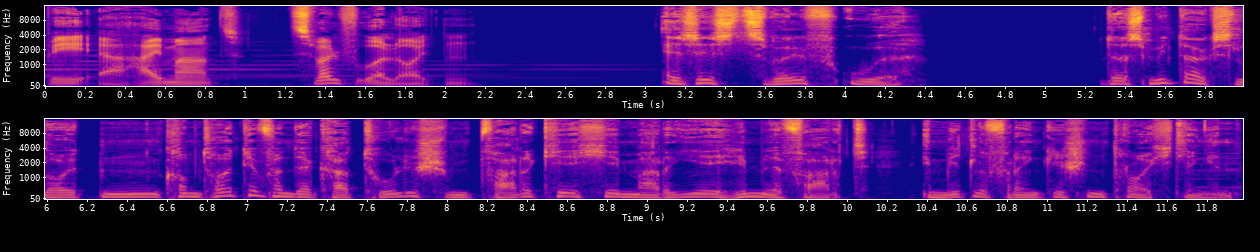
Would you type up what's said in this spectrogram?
BR Heimat, 12 Uhr läuten. Es ist 12 Uhr. Das Mittagsläuten kommt heute von der katholischen Pfarrkirche Marie Himmelfahrt im mittelfränkischen Treuchtlingen.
